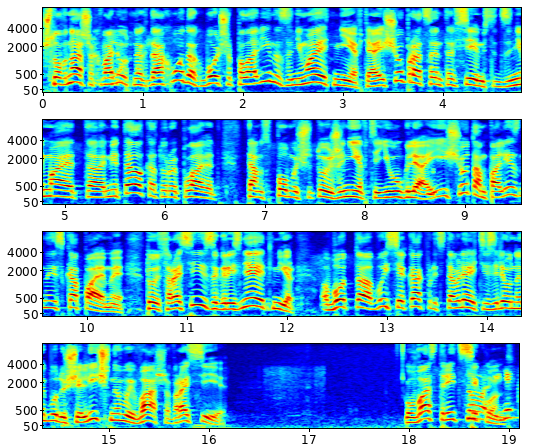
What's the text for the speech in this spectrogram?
Что в наших валютных доходах больше половины занимает нефть, а еще процентов 70 занимает а, металл, который плавит там с помощью той же нефти и угля, и еще там полезные ископаемые. То есть Россия загрязняет мир. Вот а, вы себе как представляете зеленое будущее? Лично вы, ваше, в России? У вас 30 Но, секунд. Если,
